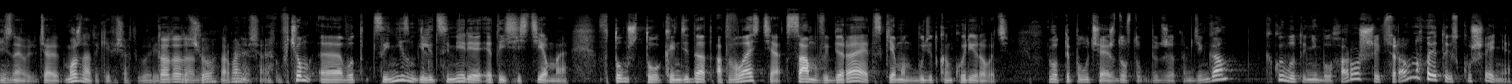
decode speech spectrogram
Я не знаю, у тебя можно о таких вещах говорить? Да-да-да. Ничего? да, Нормально конечно. все? В чем э, вот цинизм и лицемерие этой системы? В том, что кандидат от власти сам выбирает, с кем он будет конкурировать. Вот ты получаешь доступ к бюджетным деньгам, какой бы ты ни был хороший, все равно это искушение.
